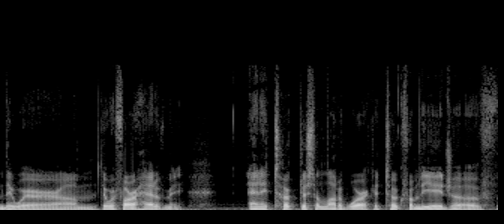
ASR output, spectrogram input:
They were um, they were far ahead of me, and it took just a lot of work. It took from the age of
